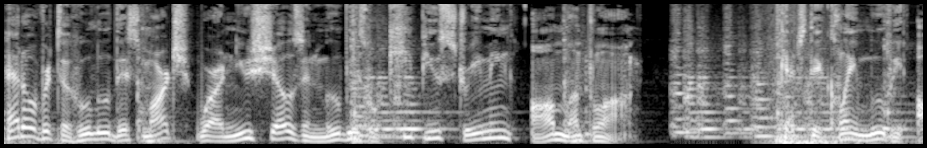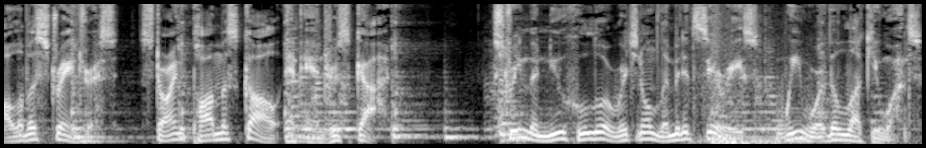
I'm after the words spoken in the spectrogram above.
Head over to Hulu this March, where our new shows and movies will keep you streaming all month long. Catch the acclaimed movie All of Us Strangers, starring Paul Mescal and Andrew Scott. Stream the new Hulu original limited series, We Were the Lucky Ones,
